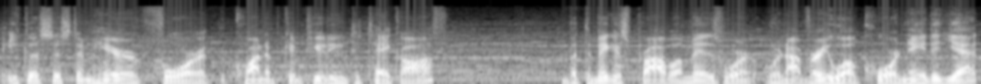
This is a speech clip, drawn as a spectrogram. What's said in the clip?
ecosystem here for quantum computing to take off. But the biggest problem is we're, we're not very well coordinated yet.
